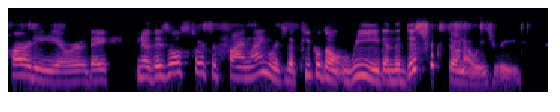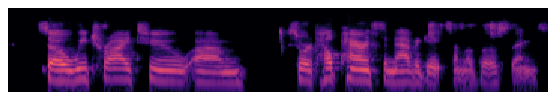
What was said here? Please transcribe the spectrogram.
party or they you know there's all sorts of fine language that people don't read and the districts don't always read. So we try to um, sort of help parents to navigate some of those things.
